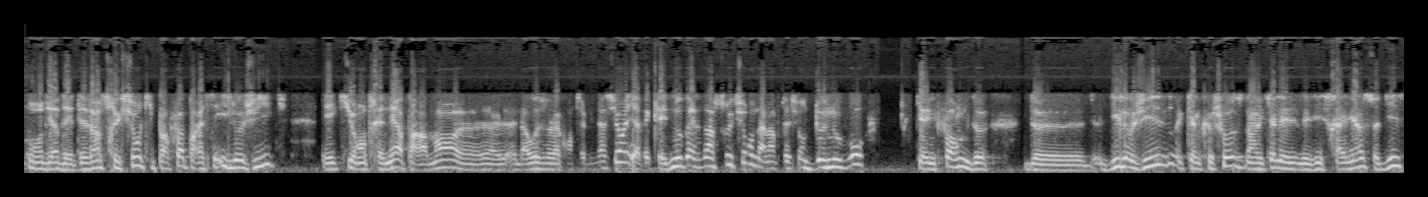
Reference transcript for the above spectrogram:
comment dire, des, instructions qui parfois paraissaient illogiques et qui ont entraîné apparemment euh, la hausse de la contamination. Et avec les nouvelles instructions, on a l'impression de nouveau qu'il y a une forme d'illogisme, quelque chose dans lequel les, Israéliens se disent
